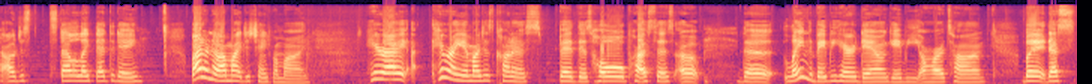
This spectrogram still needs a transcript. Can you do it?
I'll just style it like that today. But I don't know. I might just change my mind. Here I here I am. I just kind of sped this whole process up. The laying the baby hair down gave me a hard time, but that's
